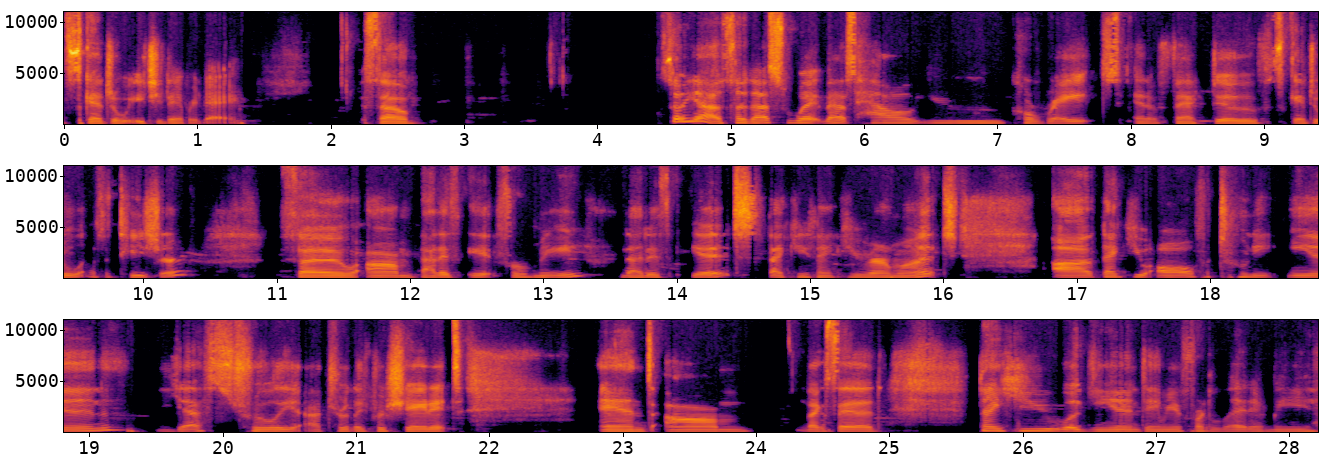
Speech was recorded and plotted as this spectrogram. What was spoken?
schedule each and every day. So so yeah, so that's what that's how you create an effective schedule as a teacher. So um that is it for me. That is it. Thank you, thank you very much. Uh, thank you all for tuning in. Yes, truly, I truly appreciate it. And um, like I said, thank you again, Damien, for letting me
